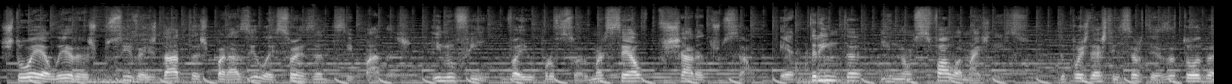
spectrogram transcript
Estou a ler as possíveis datas para as eleições antecipadas. E no fim veio o professor Marcelo fechar a discussão. É 30 e não se fala mais nisso. Depois desta incerteza toda,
